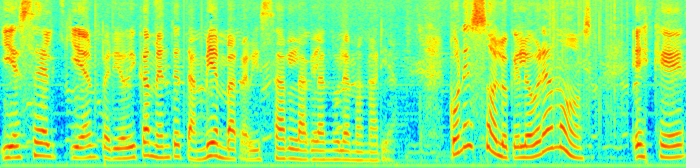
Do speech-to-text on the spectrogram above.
y es él quien periódicamente también va a revisar la glándula mamaria. Con eso lo que logramos es que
